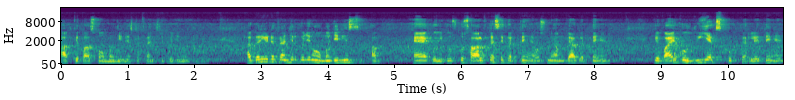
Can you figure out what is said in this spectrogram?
आपके पास होमोजीनियस डिफरेंशियल इक्वेशन होती है। अगर ये डिफरेंशियल इक्वेशन होमोजीनियस अब है कोई तो उसको सॉल्व कैसे करते हैं? उसमें हम क्या करते हैं कि वाई को वी एक्स पुट कर लेते हैं,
